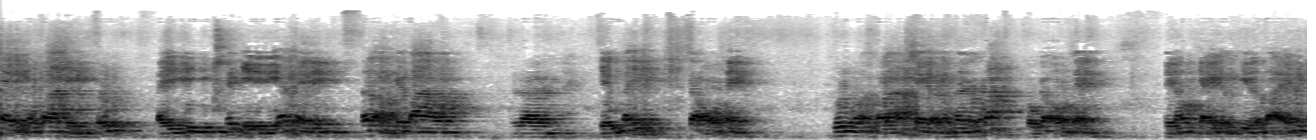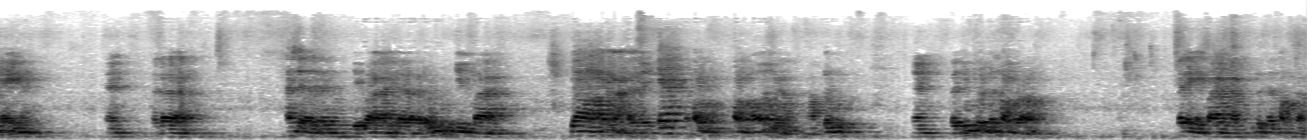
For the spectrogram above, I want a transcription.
xe thì không qua thì đúng tại vì cái chị bị áp xe đi nó là một cái bao là chịu lấy cái ổ xe luôn rồi gọi là áp xe rồi nó có bắt của cái ổ xe thì nó không chạy được kia nó bể nó chạy nè nên là anh xe chỉ qua là đúng, nhưng mà do cái mặt này chắc không không nói được học đúng nha và chúng tôi đã thông rồi. Cái này bài học chúng tôi đã thông rồi.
